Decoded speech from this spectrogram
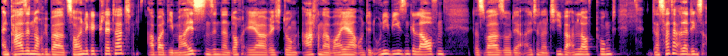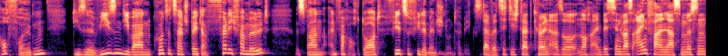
Ein paar sind noch über Zäune geklettert, aber die meisten sind dann doch eher Richtung Aachener Weiher und den Uniwiesen gelaufen. Das war so der alternative Anlaufpunkt. Das hatte allerdings auch Folgen. Diese Wiesen, die waren kurze Zeit später völlig vermüllt. Es waren einfach auch dort viel zu viele Menschen unterwegs. Da wird sich die Stadt Köln also noch ein bisschen was einfallen lassen müssen,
